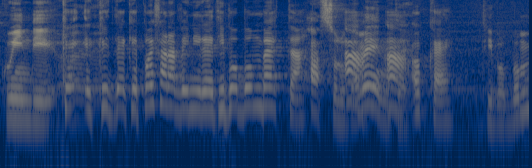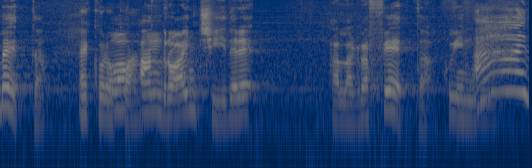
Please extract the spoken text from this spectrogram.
quindi Che, eh, che- che poi farà venire tipo bombetta? Assolutamente. Ah, ah, ok. tipo bombetta. Eccolo o qua. andrò a incidere alla graffietta, quindi Ah, è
